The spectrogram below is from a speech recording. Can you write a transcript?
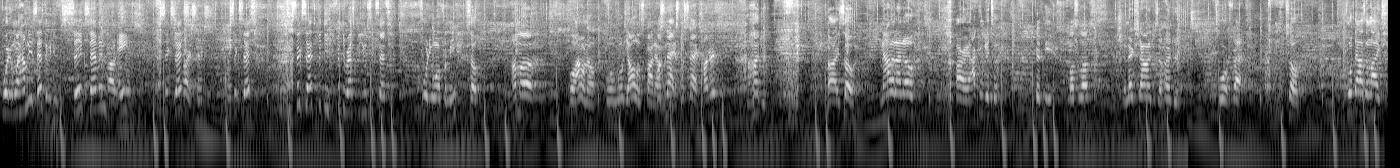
41. How many sets did we do? Six, seven, eight, six sets? Probably six. Six sets. Six sets, 50, 50 reps for you, six sets, 41 for me. So I'm uh well I don't know. Well, well y'all will find out. What's next? What's next? 100? 100. All right, so now that I know, all right, I can get to 50 muscle ups. The next challenge is 100 for a fact. So 4,000 likes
